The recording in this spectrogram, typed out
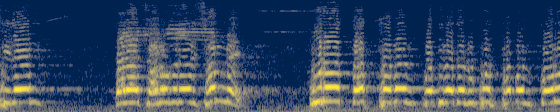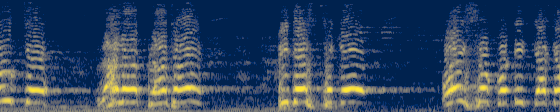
ছিলেন, তারা জনগণের সামনে পুরো তথ্য এবং প্রতিবেদন উপস্থাপন করুক যে রানা প্লাজায় বিদেশ থেকে কয়শো কোটি টাকা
